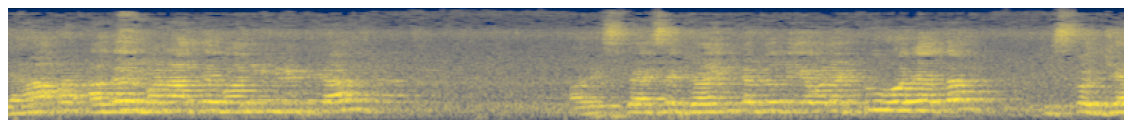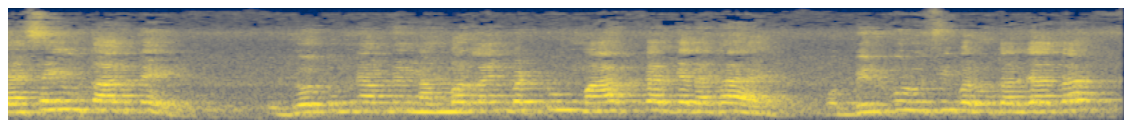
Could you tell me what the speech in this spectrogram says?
यहाँ पर अगर बनाते वन यूनिट का, और इसको ऐसे ज्वाइन करते तो ये वाला टू हो जाता। इसको जैसे ही उतारते जो तुमने अपने नंबर लाइन पर टू मार्क करके रखा है, वो बिल्कुल उसी पर उतर जाता,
